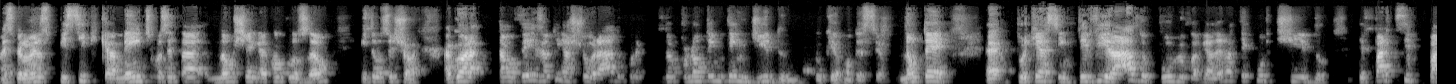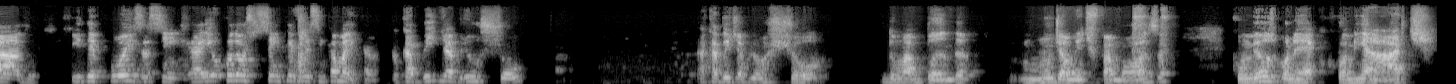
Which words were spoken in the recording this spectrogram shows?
mas pelo menos psiquicamente você tá, não chega à conclusão então você chora. Agora, talvez eu tenha chorado por, por não ter entendido o que aconteceu. Não ter, é, porque assim, ter virado público, a galera ter curtido, ter participado, e depois, assim, aí eu, quando eu sentei, falei assim, calma aí, cara, eu acabei de abrir um show, acabei de abrir um show de uma banda mundialmente famosa, com meus bonecos, com a minha arte,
